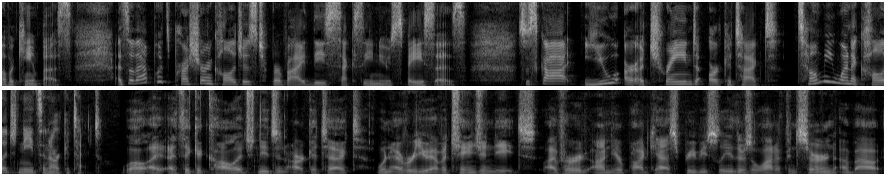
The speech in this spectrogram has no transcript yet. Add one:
of a campus. And so that puts pressure on colleges to provide these sexy new spaces. So, Scott, you are a trained architect. Tell me when a college needs an architect. Well, I, I, think a college needs an architect whenever you have a change in needs. I've heard on your podcast previously, there's a lot of concern about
